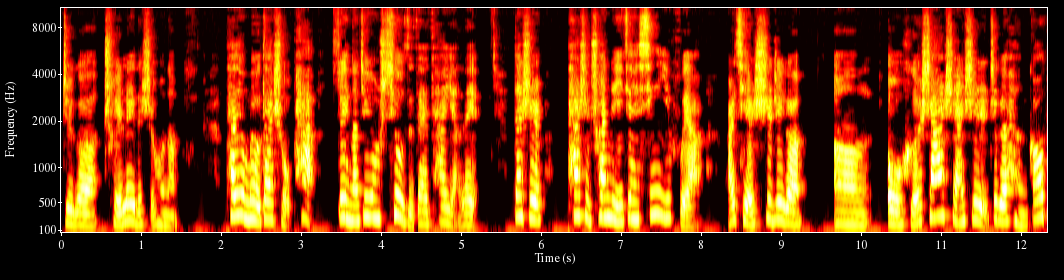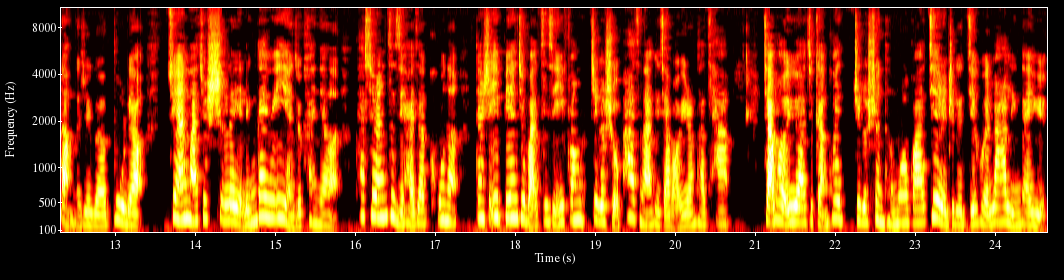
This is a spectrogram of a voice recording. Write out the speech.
这个垂泪的时候呢，他又没有带手帕，所以呢就用袖子在擦眼泪。但是他是穿着一件新衣服呀，而且是这个嗯藕荷纱衫，是这个很高档的这个布料，居然拿去拭泪。林黛玉一眼就看见了，她虽然自己还在哭呢，但是一边就把自己一方这个手帕子拿给贾宝玉让他擦。贾宝玉啊，就赶快这个顺藤摸瓜，借着这个机会拉林黛玉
